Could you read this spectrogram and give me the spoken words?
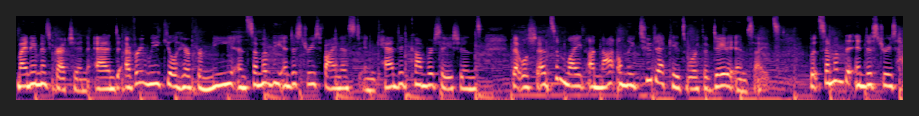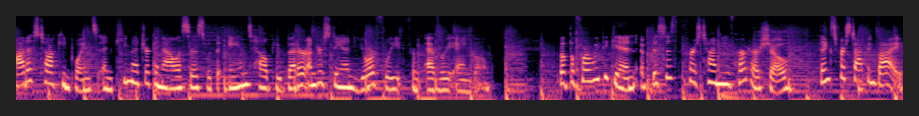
My name is Gretchen, and every week you'll hear from me and some of the industry's finest in candid conversations that will shed some light on not only two decades worth of data insights, but some of the industry's hottest talking points and key metric analysis with the aim to help you better understand your fleet from every angle. But before we begin, if this is the first time you've heard our show, thanks for stopping by.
